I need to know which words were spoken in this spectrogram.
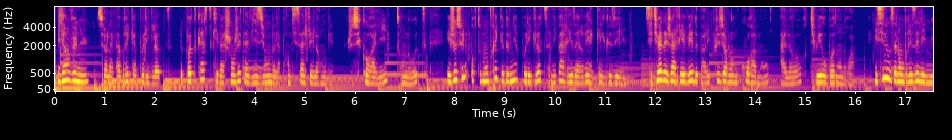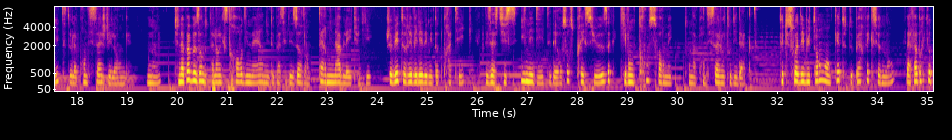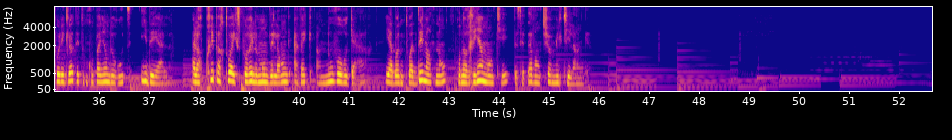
Bienvenue sur la Fabrique à Polyglotte, le podcast qui va changer ta vision de l'apprentissage des langues. Je suis Coralie, ton hôte, et je suis là pour te montrer que devenir polyglotte, ça n'est pas réservé à quelques élus. Si tu as déjà rêvé de parler plusieurs langues couramment, alors tu es au bon endroit. Ici, nous allons briser les mythes de l'apprentissage des langues. Non, tu n'as pas besoin de talent extraordinaire ni de passer des heures interminables à étudier. Je vais te révéler des méthodes pratiques, des astuces inédites et des ressources précieuses qui vont transformer ton apprentissage autodidacte. Que tu sois débutant ou en quête de perfectionnement, la fabrique polyglotte est ton compagnon de route idéal. Alors prépare-toi à explorer le monde des langues avec un nouveau regard et abonne-toi dès maintenant pour ne rien manquer de cette aventure multilingue.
